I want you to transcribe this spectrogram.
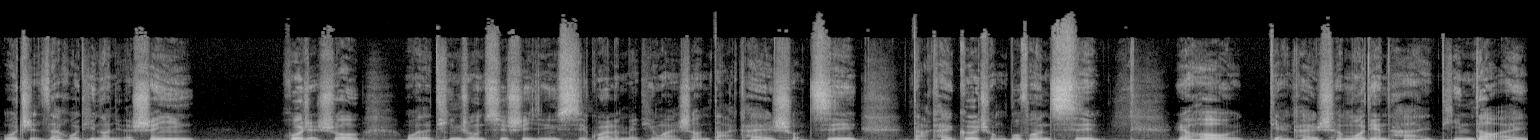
我只在乎听到你的声音，或者说，我的听众其实已经习惯了每天晚上打开手机，打开各种播放器，然后点开沉默电台，听到哎，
